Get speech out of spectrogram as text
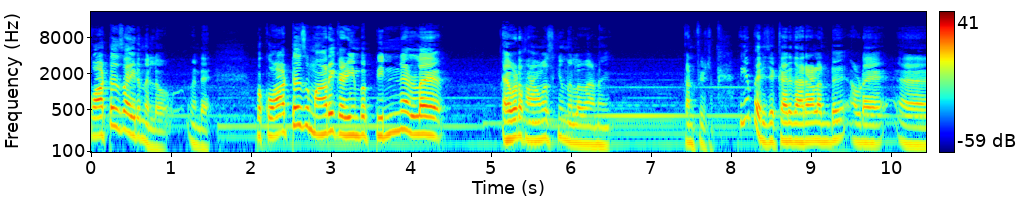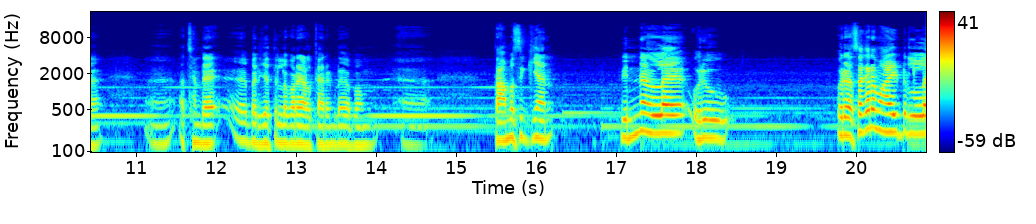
ക്വാർട്ടേഴ്സ് ആയിരുന്നല്ലോ ഇതിന്റെ അപ്പോൾ ക്വാർട്ടേഴ്സ് മാറിക്കഴിയുമ്പോൾ പിന്നെയുള്ള എവിടെ താമസിക്കും എന്നുള്ളതാണ് കൺഫ്യൂഷൻ ഞാൻ പരിചയക്കാർ ധാരാളമുണ്ട്. അവിടെ അച്ഛന്റെ പരിചയത്തിലുള്ള കുറേ ആൾക്കാരുണ്ട്. അപ്പം താമസിക്കാൻ പിന്നുള്ള ഒരു ഒരു രസകരമായിട്ടുള്ള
